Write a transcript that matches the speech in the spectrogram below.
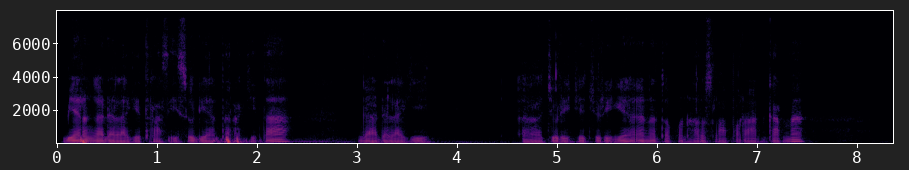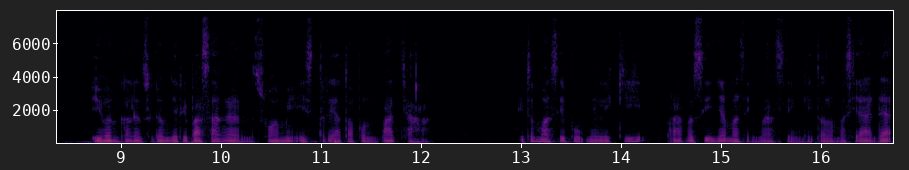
biar nggak ada lagi trust isu di antara kita nggak ada lagi uh, curiga-curigaan ataupun harus laporan. Karena even kalian sudah menjadi pasangan suami istri ataupun pacar itu masih memiliki privasinya masing-masing gitu loh. Masih ada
